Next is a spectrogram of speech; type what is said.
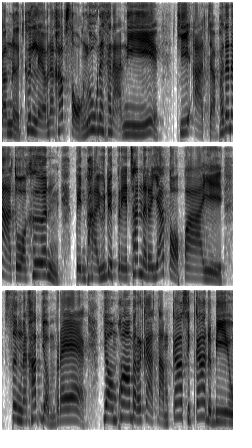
กำเนิดขึ้นแล้วนะครับสองลูกในขณะนี้ ที่อาจจะพัฒนาตัวขึ้น เป็นพายุ depression ในระยะต่อไป ซึ่งนะครับหย่อมแรกหย่อมความกดอากาศต่ำ 99 W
